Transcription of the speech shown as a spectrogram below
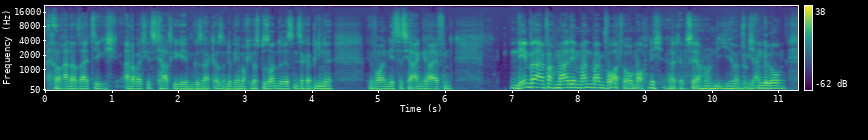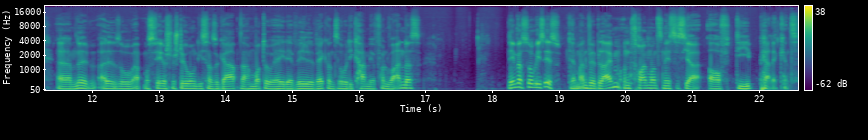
Hat er noch anderweitig, anderweitige Zitate gegeben, gesagt, also ne, wir haben auch hier was Besonderes in dieser Kabine. Wir wollen nächstes Jahr angreifen nehmen wir einfach mal den Mann beim Wort, warum auch nicht? Er hat ja bisher auch noch nie jemand wirklich angelogen. Ähm, ne, alle so atmosphärischen Störungen, die es dann so gab, nach dem Motto, hey, der will weg und so, die kamen ja von woanders. Nehmen wir es so, wie es ist. Der Mann will bleiben und freuen wir uns nächstes Jahr auf die Pelicans.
